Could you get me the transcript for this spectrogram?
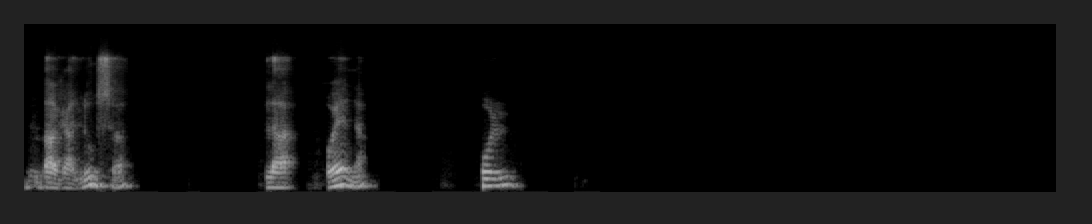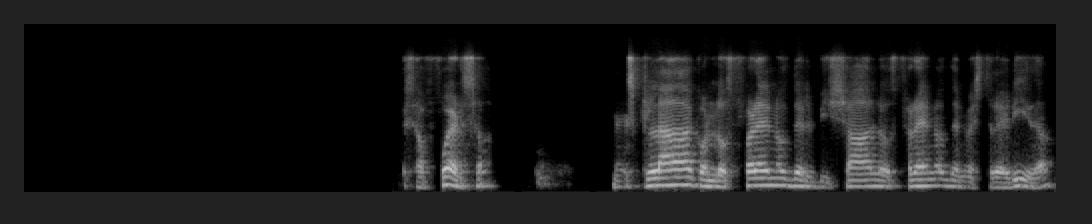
Bagalusa, la buena, esa fuerza mezclada con los frenos del Vishal, los frenos de nuestra herida,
